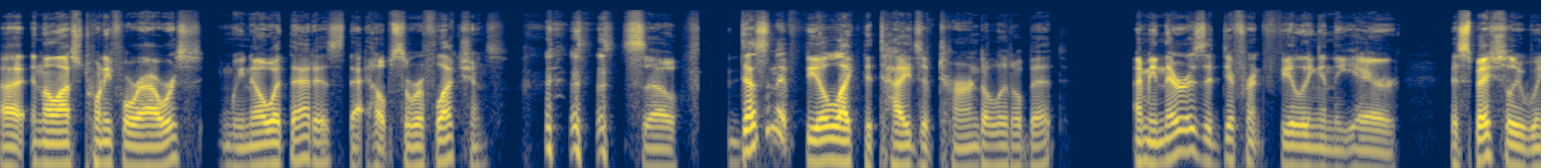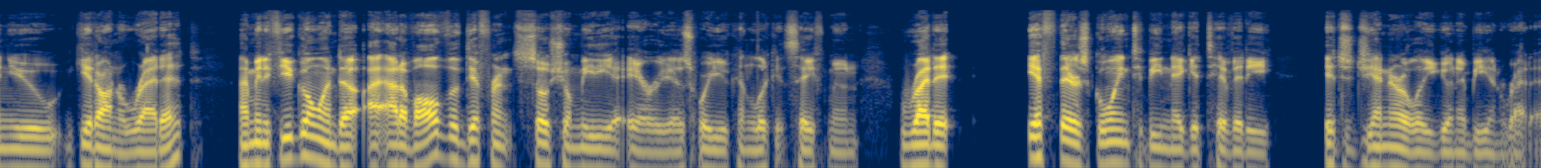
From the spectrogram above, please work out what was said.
uh, in the last 24 hours. We know what that is. That helps the reflections. so doesn't it feel like the tides have turned a little bit? I mean, there is a different feeling in the air especially when you get on Reddit. I mean, if you go into out of all the different social media areas where you can look at SafeMoon, Reddit, if there's going to be negativity, it's generally going to be in Reddit.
